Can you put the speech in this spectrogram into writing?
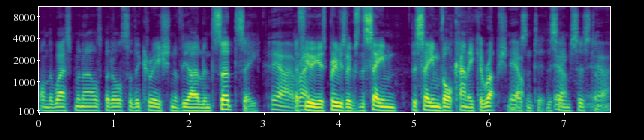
on the Westman Isles, but also the creation of the island Surtsey yeah, a right. few years previously. It was the same the same volcanic eruption, yeah. wasn't it? The yeah. same system. Yeah,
